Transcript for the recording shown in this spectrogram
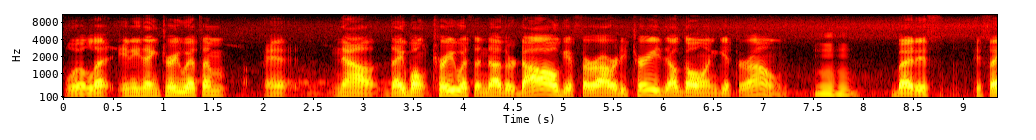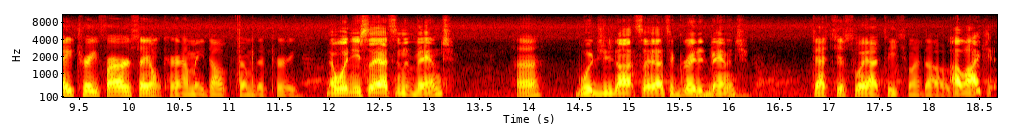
will let anything tree with them. And now they won't tree with another dog if they're already treed. They'll go and get their own. hmm But if if they tree first, they don't care how many dogs come to tree, Now, wouldn't you say that's an advantage? huh? Would you not say that's a great advantage? That's just the way I teach my dogs. I like it.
